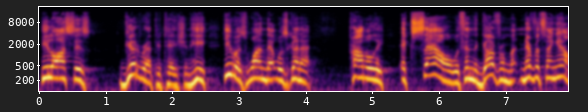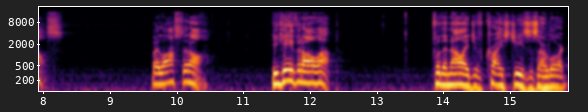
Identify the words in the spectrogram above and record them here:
He lost his good reputation. He, he was one that was going to probably excel within the government and everything else. But lost it all. He gave it all up for the knowledge of Christ Jesus our Lord,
